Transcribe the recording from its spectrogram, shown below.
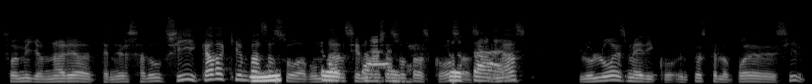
Soy millonaria de tener salud. Sí, cada quien basa su abundancia en muchas otras cosas. Además, Lulu es médico, entonces te lo puede decir.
